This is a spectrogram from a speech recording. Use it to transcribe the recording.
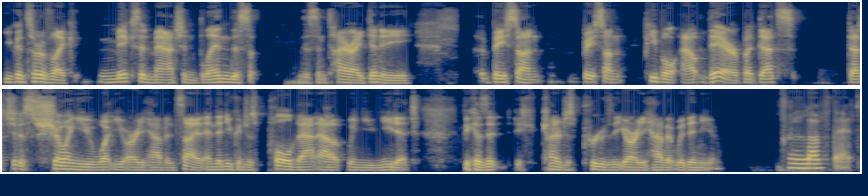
you can sort of like mix and match and blend this this entire identity based on based on people out there, but that's that's just showing you what you already have inside and then you can just pull that out when you need it because it, it kind of just proves that you already have it within you i love that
